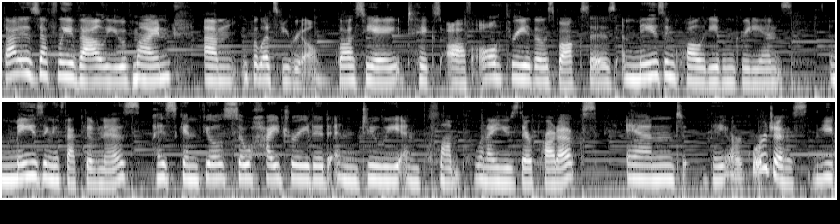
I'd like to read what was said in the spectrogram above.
that is definitely a value of mine. Um, but let's be real Glossier takes off all three of those boxes amazing quality of ingredients. Amazing effectiveness. My skin feels so hydrated and dewy and plump when I use their products, and they are gorgeous. The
